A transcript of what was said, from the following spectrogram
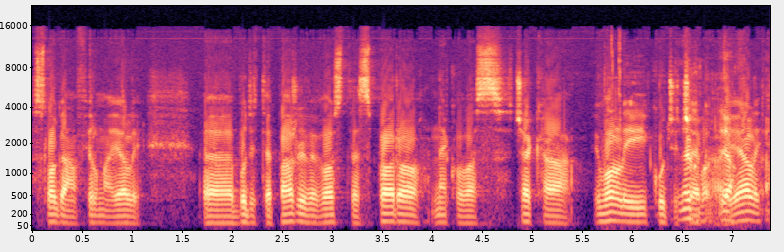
slogan filma, jeli, e, budite pažljive, vozite sporo, neko vas čeka voli i kući čeka, jeli. Ja, ja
